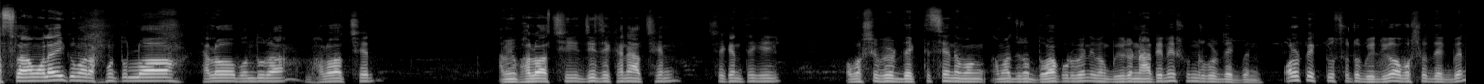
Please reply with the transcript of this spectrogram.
আসসালামু আলাইকুম রহমতুল্লাহ। হ্যালো বন্ধুরা, ভালো আছেন? আমি ভালো আছি, যে যেখানে আছেন, সেখান থেকেই অবশ্যই ভিডিও দেখতেছেন এবং আমার জন্য দোয়া করবেন এবং ভিডিও না টেনে সুন্দর করে দেখবেন। অল্প একটু ছোট ভিডিও অবশ্যই দেখবেন।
